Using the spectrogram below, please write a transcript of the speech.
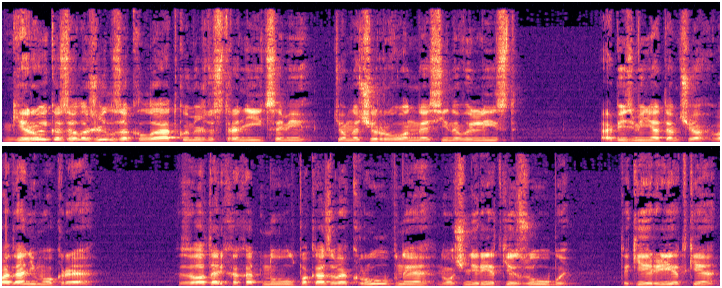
Геройка заложил закладку между страницами, темно-червонный осиновый лист – а без меня там что, вода не мокрая?» Золотарь хохотнул, показывая крупные, но очень редкие зубы. Такие редкие,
